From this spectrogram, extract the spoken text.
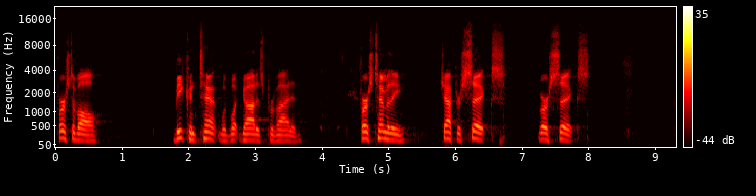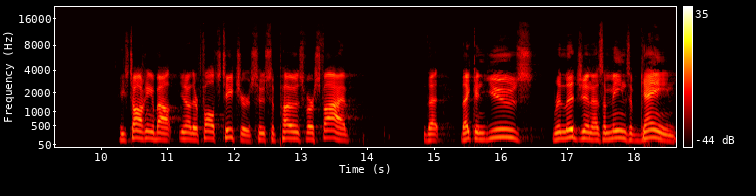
First of all, be content with what God has provided. 1 Timothy chapter 6 verse 6. He's talking about, you know, they're false teachers who suppose verse 5 that they can use religion as a means of gain.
